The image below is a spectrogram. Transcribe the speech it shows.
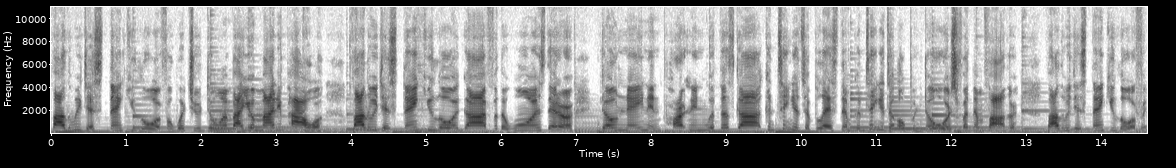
Father, we just thank you, Lord, for what you're doing by your mighty power. Father, we just thank you, Lord God, for the ones that are donating and partnering with us, God. Continue to bless them. Continue to open doors for them, Father. Father, we just thank you, Lord, for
